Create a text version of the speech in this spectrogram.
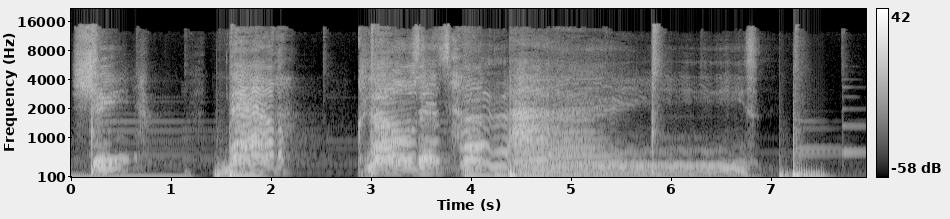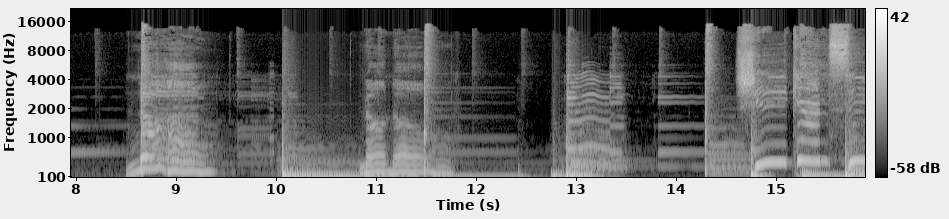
she never closes her eyes. No, no, no. See,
